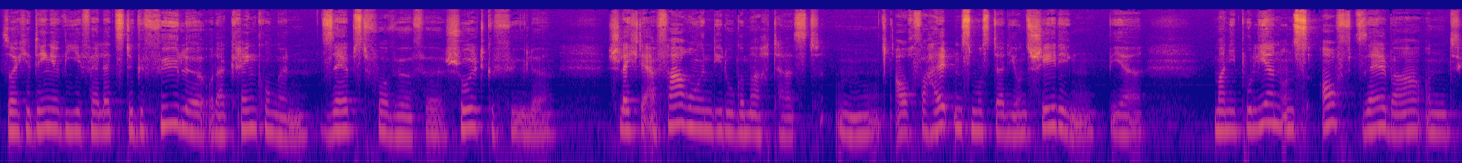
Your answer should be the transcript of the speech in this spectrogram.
Solche Dinge wie verletzte Gefühle oder Kränkungen, Selbstvorwürfe, Schuldgefühle, schlechte Erfahrungen, die du gemacht hast, mm, auch Verhaltensmuster, die uns schädigen. Wir manipulieren uns oft selber und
